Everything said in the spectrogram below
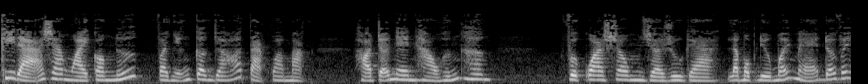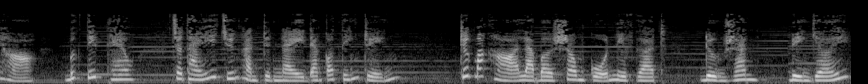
Khi đã ra ngoài con nước và những cơn gió tạt qua mặt, họ trở nên hào hứng hơn. Vượt qua sông Jaruga là một điều mới mẻ đối với họ. Bước tiếp theo cho thấy chuyến hành trình này đang có tiến triển. Trước mắt họ là bờ sông của Nivgat, đường ranh, biên giới.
